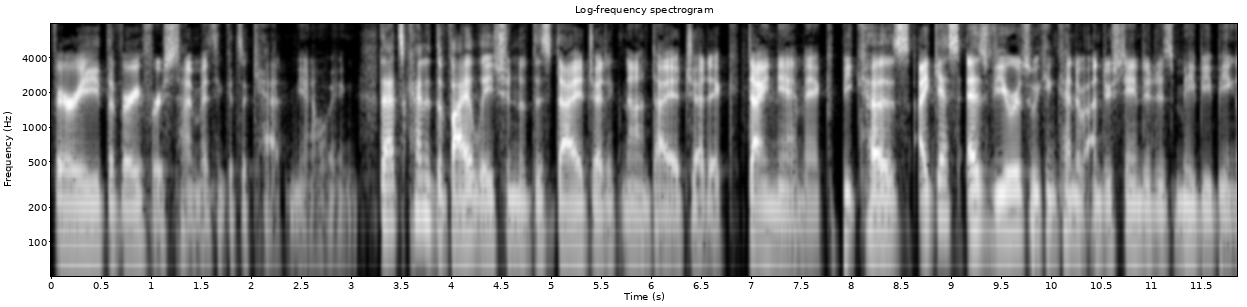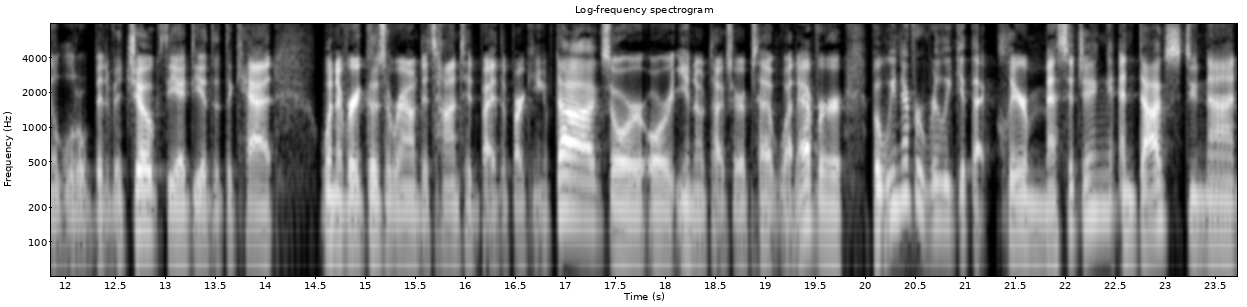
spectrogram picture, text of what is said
very the very first time i think it's a cat meowing that's kind of the violation of this diegetic non-diegetic dynamic because i guess as viewers we can kind of understand it as maybe being a little bit of a joke the idea that the cat whenever it goes around it's haunted by the barking of dogs or or you know dogs are upset whatever. But we never really get that clear messaging and dogs do not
